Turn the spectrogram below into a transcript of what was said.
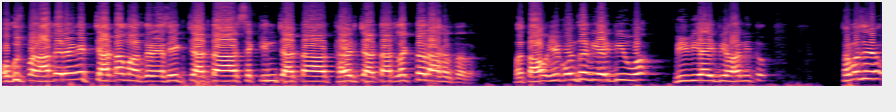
और कुछ पढ़ाते रहेंगे, चाटा मारते रहे, ऐसे एक चाटा सेकंड चाटा थर्ड चाटा, लगता रहा करता रहा। बताओ, ये कौन सा वीआईपी हुआ? वीवीआईपी हाँ नहीं तो। समझ रहे हो?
